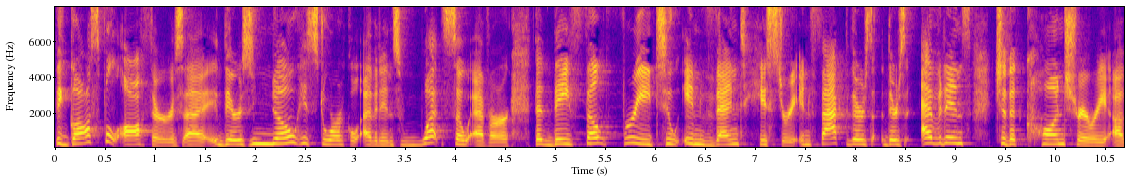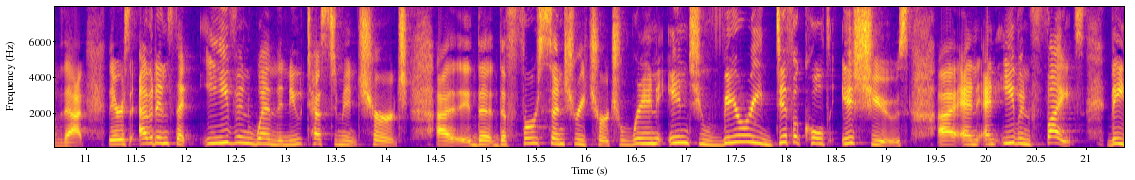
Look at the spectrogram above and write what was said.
the Gospel authors, uh, there's no historical evidence whatsoever that they felt free to invent history. In fact, there's there's evidence to the contrary of that. There's evidence that even when the New Testament Testament church, uh, the, the first century church ran into very difficult issues uh, and, and even fights. They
